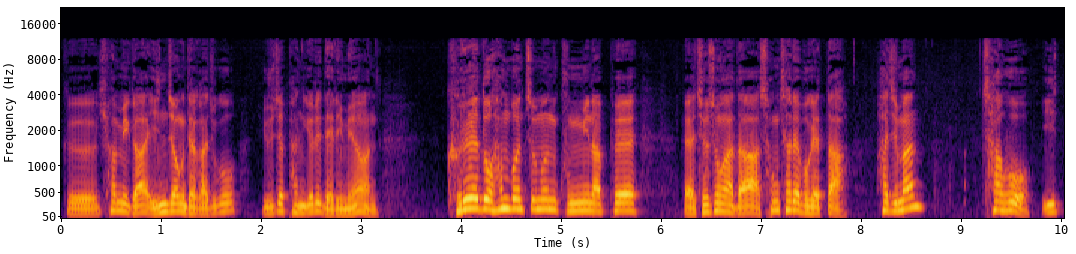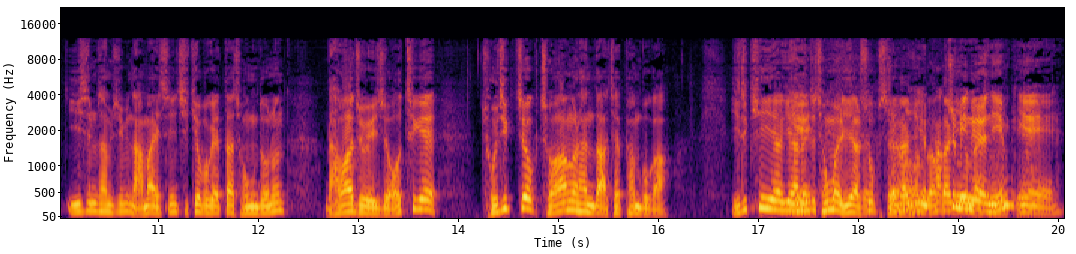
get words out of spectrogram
그 혐의가 인정돼 가지고 유죄 판결이 내리면 그래도 한 번쯤은 국민 앞에 에, 죄송하다 성찰해 보겠다. 하지만 차후 2심 3심이 남아 있으니 지켜보겠다 정도는 나와줘야죠. 어떻게 조직적 저항을 한다 재판부가 이렇게 이야기하는지 예. 정말 이해할 수 없어요. 제가 좀 예, 몇 박주민 의원님. 예.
